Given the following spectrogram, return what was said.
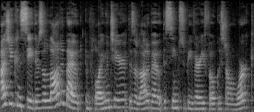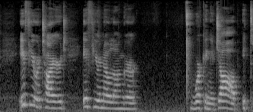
as you can see, there's a lot about employment here. There's a lot about this seems to be very focused on work. If you're retired, if you're no longer working a job, it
